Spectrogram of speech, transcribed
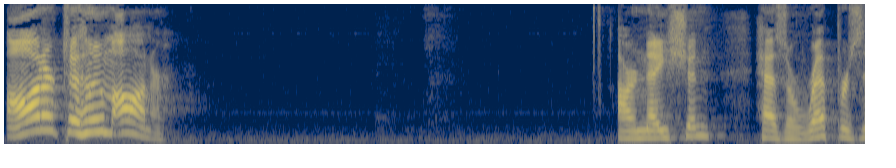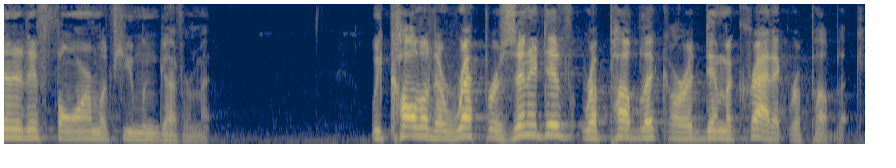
honor to whom honor. Our nation has a representative form of human government. We call it a representative republic or a democratic republic.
